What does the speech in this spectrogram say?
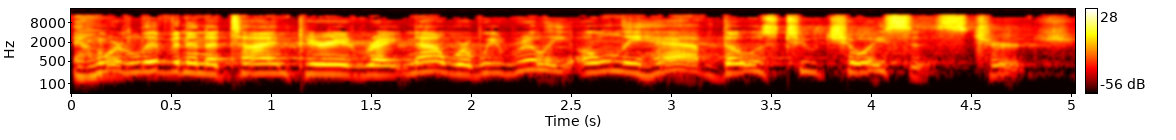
And we're living in a time period right now where we really only have those two choices, church.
